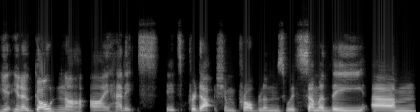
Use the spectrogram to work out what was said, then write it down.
you, you know, GoldenEye had its its production problems with some of the um,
